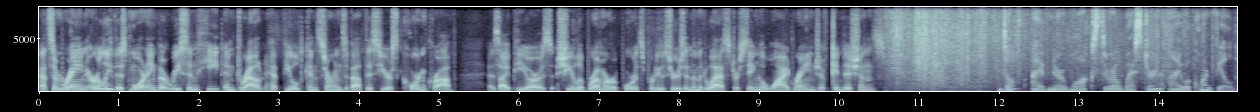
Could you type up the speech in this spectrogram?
Got some rain early this morning, but recent heat and drought have fueled concerns about this year's corn crop. As IPR's Sheila Brummer reports, producers in the Midwest are seeing a wide range of conditions. Dolph Ivner walks through a western Iowa cornfield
